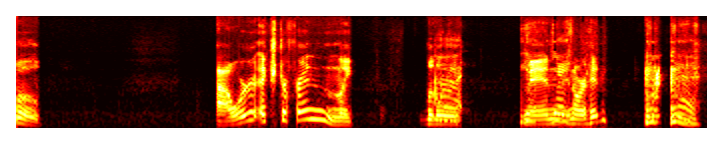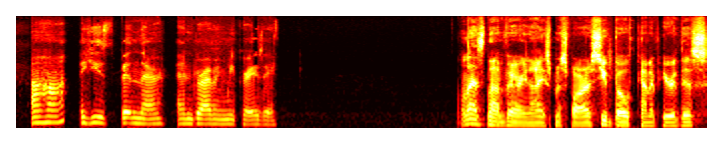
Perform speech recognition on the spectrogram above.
Well, our extra friend, like little Uh, Yeah, man yeah, in our head. yeah. Uh huh. He's been there and driving me crazy. Well, that's not very nice, Miss Forrest. You both kind of hear this.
